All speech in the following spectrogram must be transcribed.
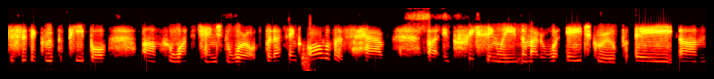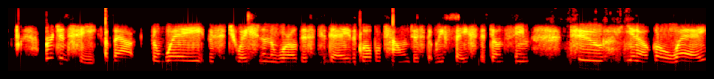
specific group of people um, who want to change the world. But I think all of us have uh, increasingly, no matter what age group, a um, urgency about the way the situation in the world is today, the global challenges that we face that don't seem to, you know, go away,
